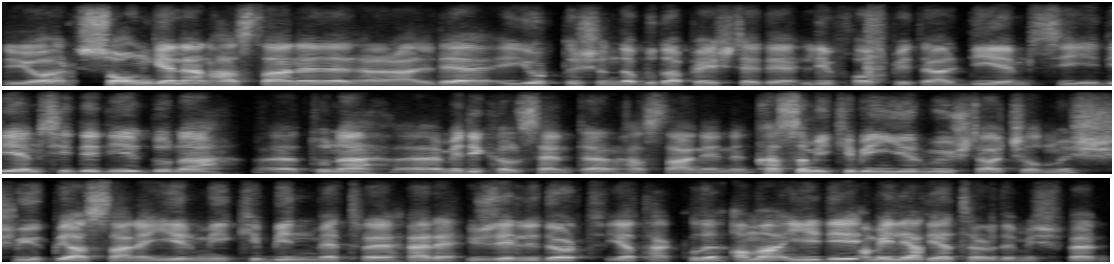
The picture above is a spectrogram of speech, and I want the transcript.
diyor. Son gelen hastaneler herhalde e, yurt dışında Budapeşte de Live Hospital DMC. DMC dediği Tuna, e, Tuna e, Medical Center hastanenin. Kasım 2023'te açılmış. Büyük bir hastane. 22 bin metrekare. 154 yataklı. Ama 7 ameliyat theater demiş. Ben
